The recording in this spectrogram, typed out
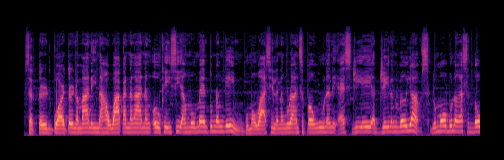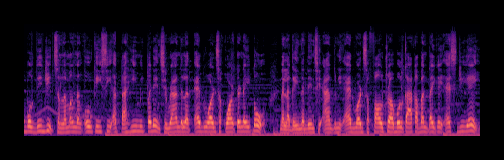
Sa third quarter naman ay nahawakan na nga ng OKC ang momentum ng game. Gumawa sila ng run sa paunguna ni SGA at Jalen Williams. Lumobo na nga sa double digits ang lamang ng OKC at tahimik pa din si Randle at Edwards sa quarter na ito. Nalagay na din si Anthony Edwards sa foul trouble kakabantay kay SGA.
